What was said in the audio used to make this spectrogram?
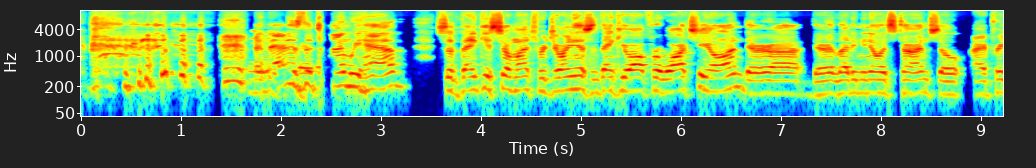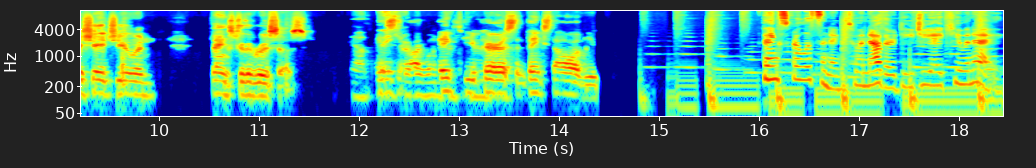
and that is the time we have. So thank you so much for joining us, and thank you all for watching on. They're uh, they're letting me know it's time, so I appreciate you, and thanks to the Russos. Yeah, thanks, to everyone. Thanks to you, Paris, and thanks to all of you. Thanks for listening to another DGA Q&A.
